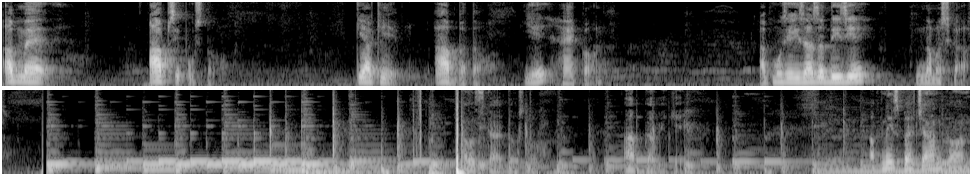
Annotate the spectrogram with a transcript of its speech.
अब मैं आपसे पूछता हूँ क्या कि आप बताओ, ये है कौन? अब मुझे इजाज़त दीजिए। नमस्कार। आपका भी के अपने इस पहचान कौन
